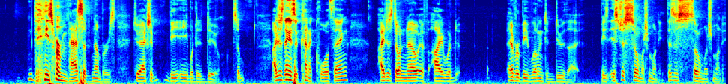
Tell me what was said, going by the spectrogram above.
These are massive numbers to actually be able to do. So I just think it's a kind of cool thing. I just don't know if I would ever be willing to do that. Because it's just so much money. This is so much money.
